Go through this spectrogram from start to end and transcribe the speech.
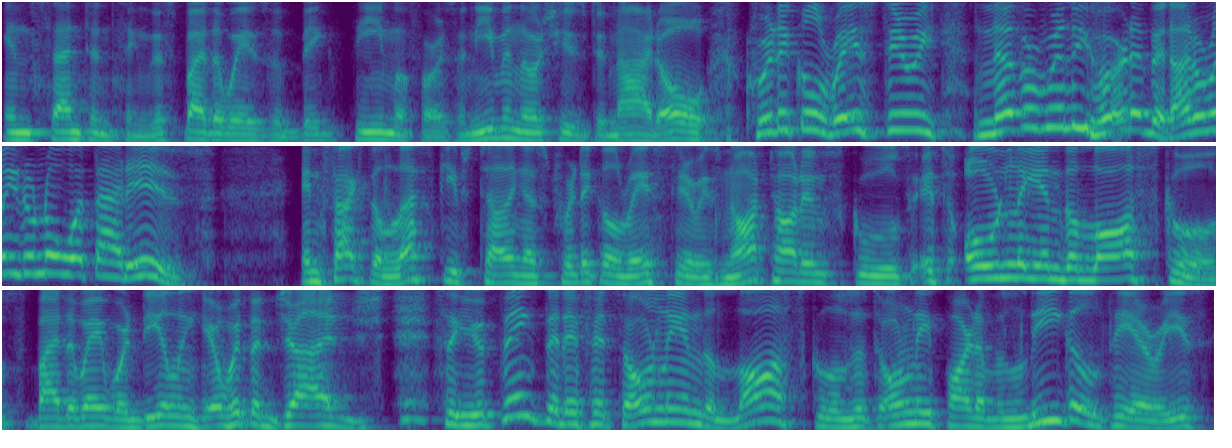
in sentencing. This, by the way, is a big theme of hers. And even though she's denied, oh, critical race theory, never really heard of it. I don't really don't know what that is. In fact, the left keeps telling us critical race theory is not taught in schools. It's only in the law schools. By the way, we're dealing here with a judge. So you think that if it's only in the law schools, it's only part of legal theories,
